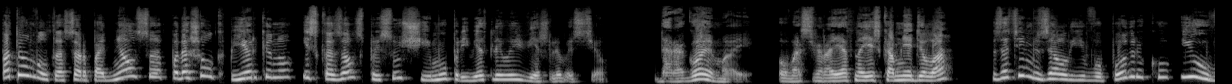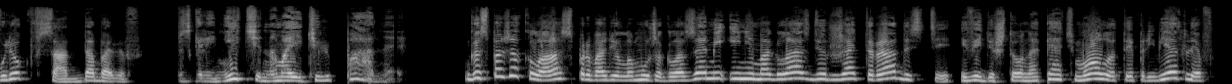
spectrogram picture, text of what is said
Потом Волтасар поднялся, подошел к Пьеркину и сказал с присущей ему приветливой вежливостью. «Дорогой мой, у вас, вероятно, есть ко мне дела?» Затем взял его под руку и увлек в сад, добавив «Взгляните на мои тюльпаны!» Госпожа Класс проводила мужа глазами и не могла сдержать радости, видя, что он опять молод и приветлив,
